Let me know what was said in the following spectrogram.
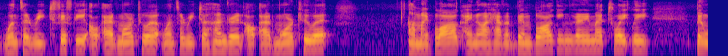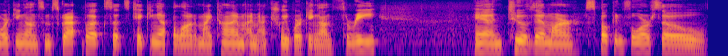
once I reach 50, I'll add more to it. Once I reach 100, I'll add more to it. On my blog, I know I haven't been blogging very much lately. Been working on some scrapbooks, so it's taking up a lot of my time. I'm actually working on three. And two of them are spoken for, so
